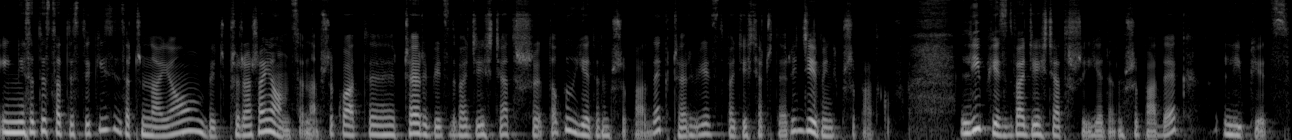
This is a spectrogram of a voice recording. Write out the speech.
i niestety statystyki zaczynają być przerażające. Na przykład e, czerwiec 23 to był jeden przypadek, czerwiec 24 9 przypadków. Lipiec 23, jeden przypadek, lipiec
